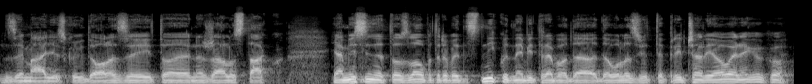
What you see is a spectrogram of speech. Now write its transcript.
zemalja iz kojih dolaze i to je nažalost tako. Ja mislim da je to zloupotreba da s- niko ne bi trebao da, da ulazi u te priče, ali ovo je nekako,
